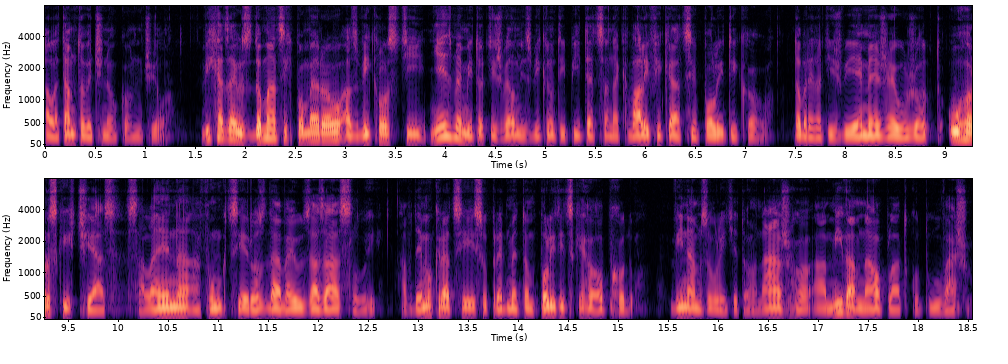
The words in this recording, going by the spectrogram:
ale tam to väčšinou končilo. Vychádzajú z domácich pomerov a zvyklostí, nie sme my totiž veľmi zvyknutí pýtať sa na kvalifikáciu politikov. Dobre totiž vieme, že už od uhorských čias sa léna a funkcie rozdávajú za zásluhy. A v demokracii sú predmetom politického obchodu. Vy nám zvolíte toho nášho a my vám na oplátku tú vašu.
